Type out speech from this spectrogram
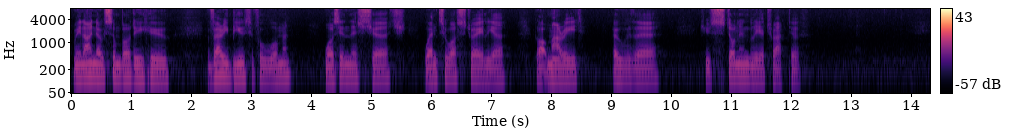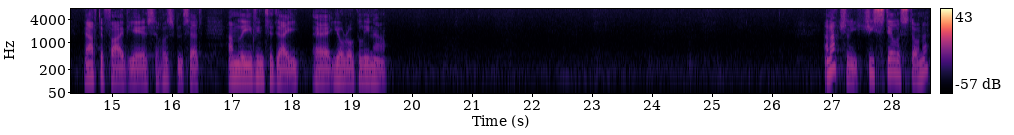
I mean, I know somebody who, very beautiful woman, was in this church, went to Australia, got married over there. She was stunningly attractive. And after five years, the husband said, I'm leaving today. Uh, you're ugly now. And actually, she's still a stunner.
